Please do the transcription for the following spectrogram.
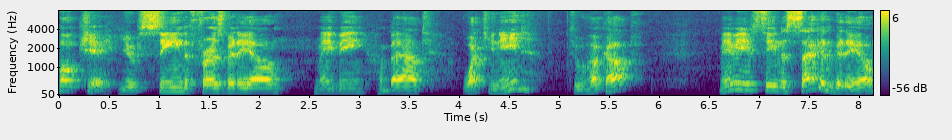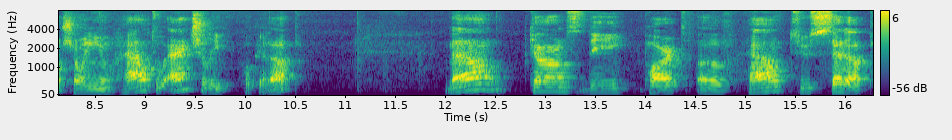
Okay, you've seen the first video maybe about what you need to hook up. Maybe you've seen the second video showing you how to actually hook it up. Now comes the part of how to set up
